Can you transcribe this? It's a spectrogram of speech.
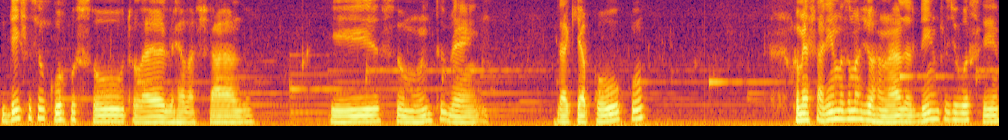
deixe seu corpo solto, leve, relaxado. Isso, muito bem. Daqui a pouco começaremos uma jornada dentro de você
